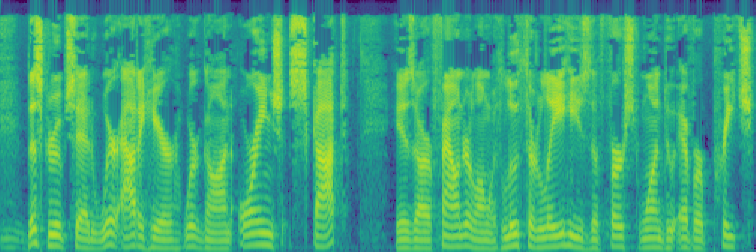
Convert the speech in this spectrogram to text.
This group said, we're out of here, we're gone. Orange Scott, is our founder, along with Luther Lee. He's the first one to ever preach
